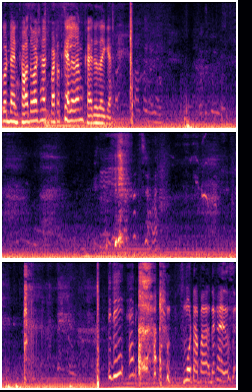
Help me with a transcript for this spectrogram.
গুড নাইট খাওয়া দাওয়া শেষ, বাটাত খাইলাম খাইতে জায়গা দিদি মোটা পা দেখা যাচ্ছে।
